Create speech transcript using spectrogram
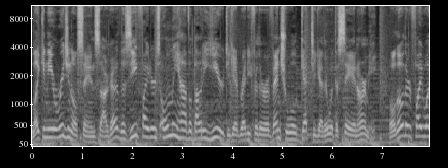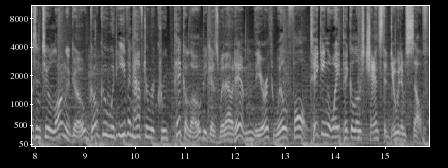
Like in the original Saiyan saga, the Z fighters only have about a year to get ready for their eventual get together with the Saiyan army. Although their fight wasn't too long ago, Goku would even have to recruit Piccolo because without him, the Earth will fall, taking away Piccolo's chance to do it himself.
